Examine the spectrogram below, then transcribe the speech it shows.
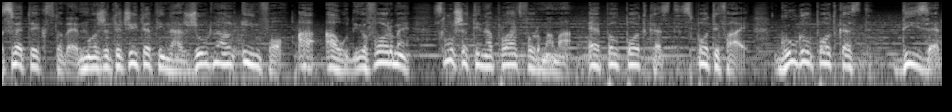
Sve tekstove možete čitati na Žurnal Info, a audio forme slušati na platformama Apple Podcast, Spotify, Google Podcast, Deezer.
